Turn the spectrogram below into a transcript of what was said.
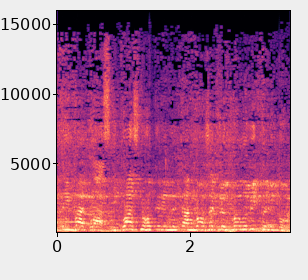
10 Б клас і класного керівника Ножак Людмилу Вікторівну.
